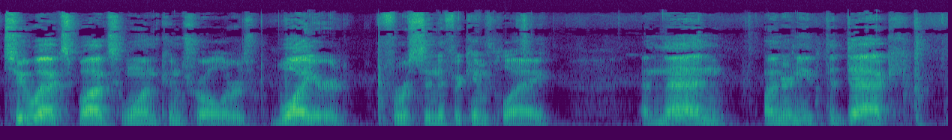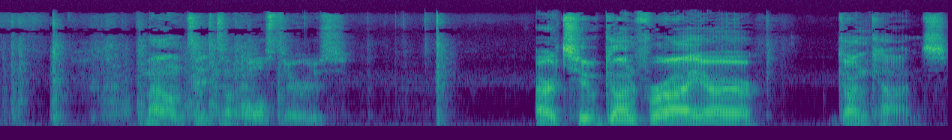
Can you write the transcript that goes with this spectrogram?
two Xbox One controllers wired for significant play, and then underneath the deck, mounted to holsters, are two Gun4IR gun cons.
